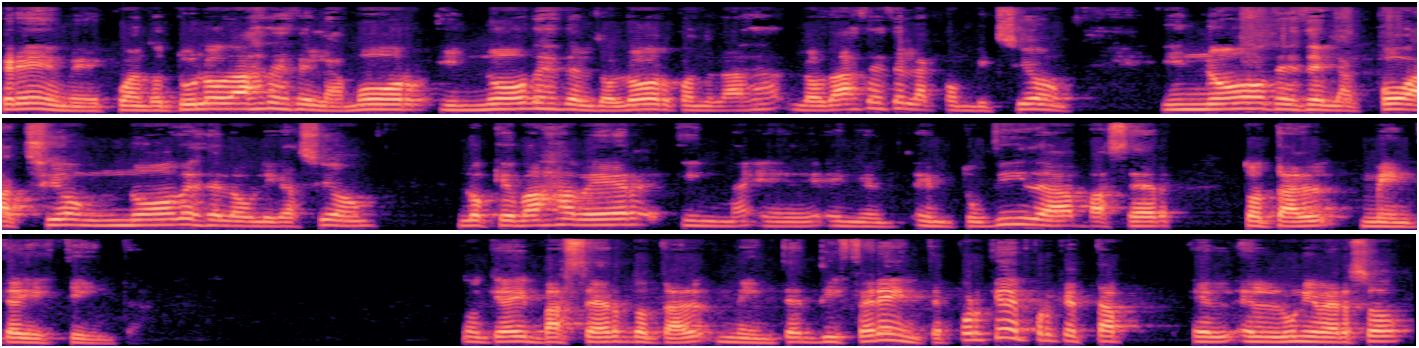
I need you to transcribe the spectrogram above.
Créeme, cuando tú lo das desde el amor y no desde el dolor, cuando lo das desde la convicción y no desde la coacción, no desde la obligación, lo que vas a ver eh, en, tu vida va a ser totalmente distinta. ¿Ok? Va a ser totalmente diferente. ¿Por qué? Porque está, el universo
